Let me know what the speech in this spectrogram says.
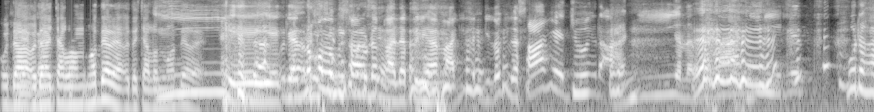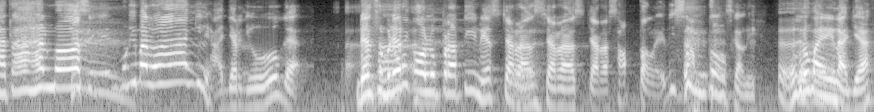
Udah Iya udah kan? calon model ya, udah calon model ya. Iya, iya. Udah Kayak lu kalau misalnya udah ya? nggak ada pilihan lagi, kan kita juga sange cuy. Udah anjing, ada kan. Gua udah nggak tahan bos. Mau gimana lagi? Hajar juga. Dan sebenarnya kalau lu perhatiin ya secara secara secara subtle ya, ini subtle sekali. Lu mainin aja.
